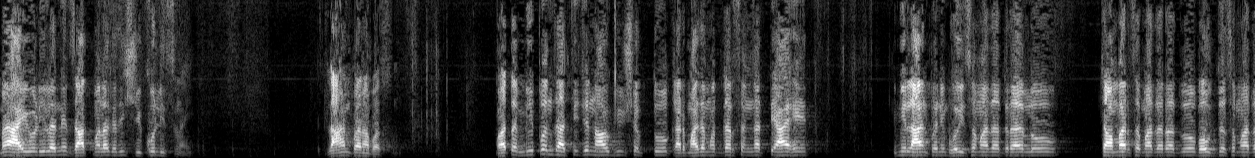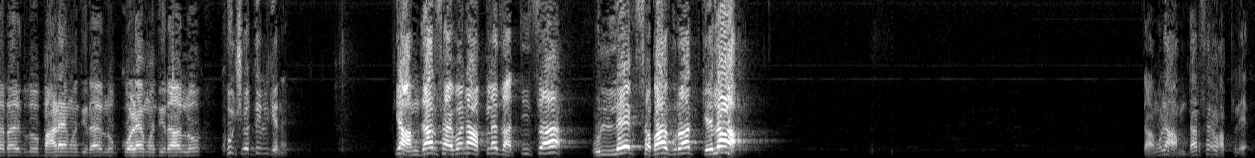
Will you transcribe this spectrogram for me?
माझ्या आई वडिलांनी जात मला कधी शिकवलीच नाही. लहानपणापासून. मग आता मी पण जातीचे नाव घेऊ शकतो कारण माझ्या मतदारसंघात ते आहेत. मी लहानपणी भोई समाजात राहिलो चांबार समाजात राहिलो बौद्ध समाजात राहिलो माळ्यामध्ये राहिलो कोळ्यामध्ये राहिलो. खुश होतील की नाही? की आमदार साहेबांना आपल्या जातीचा उल्लेख सभागृहात केला. त्यामुळे आमदार साहेब आपले आहेत.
